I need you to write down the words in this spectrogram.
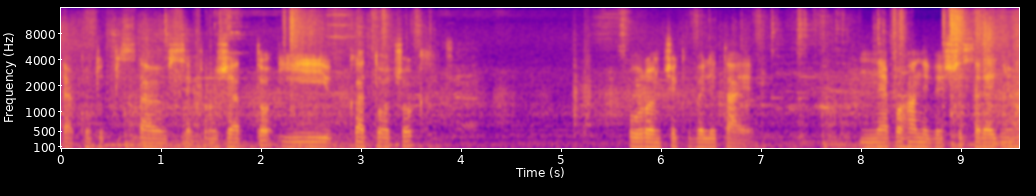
Так, отут підставився прожетто і в каточок урончик вилітає. Непоганий вище середнього.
